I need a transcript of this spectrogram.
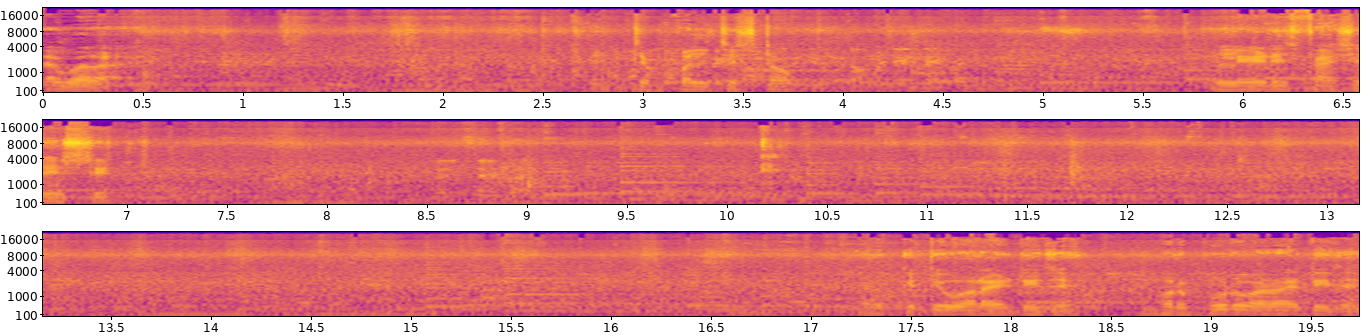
हे बरं आहे हे चप्पलचे स्टॉक लेडीज फॅशन स्ट्रीट किती व्हरायटीज आहे भरपूर व्हरायटीज आहे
